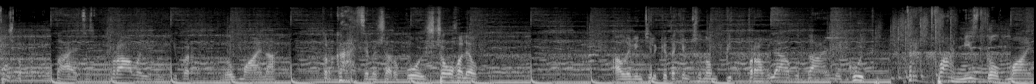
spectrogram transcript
потужно прикладається з правої голкіпер Голдмайна. Торкається м'яча рукою Щоголєв. Але він тільки таким чином підправляв у дальній кут. 3-2 міст Голдмайн.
